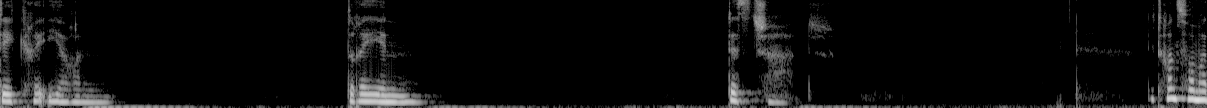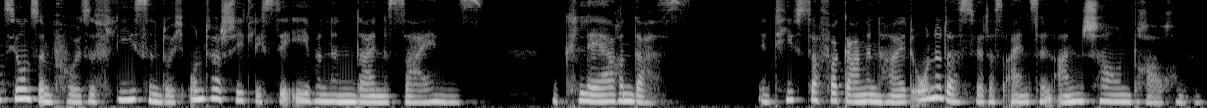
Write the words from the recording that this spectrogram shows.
dekreieren, drehen, Discharge. Die Transformationsimpulse fließen durch unterschiedlichste Ebenen deines Seins und klären das in tiefster Vergangenheit, ohne dass wir das einzeln anschauen brauchen.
